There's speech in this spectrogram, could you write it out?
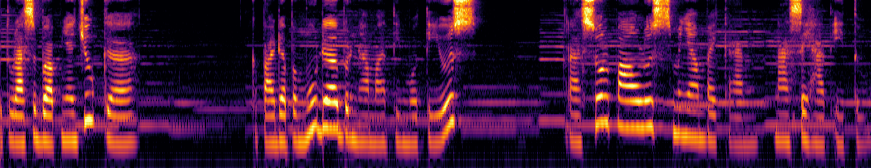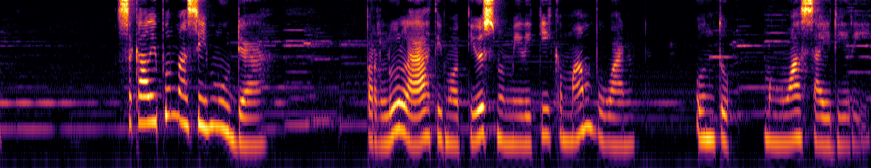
Itulah sebabnya juga kepada pemuda bernama Timotius, Rasul Paulus menyampaikan nasihat itu. Sekalipun masih muda, perlulah Timotius memiliki kemampuan untuk menguasai diri.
